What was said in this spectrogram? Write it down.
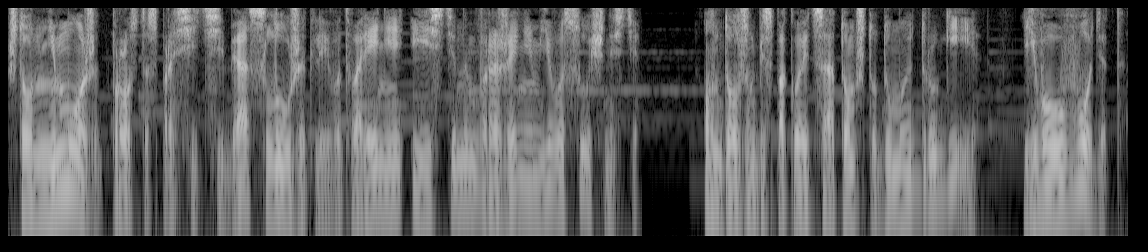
что он не может просто спросить себя, служит ли его творение истинным выражением его сущности. Он должен беспокоиться о том, что думают другие. Его уводят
